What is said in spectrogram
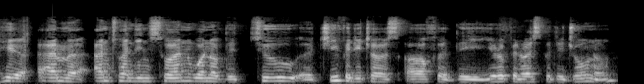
here I'm uh, Antoine Dinh-Xuan, one of the two uh, chief editors of uh, the European Respiratory Journal.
